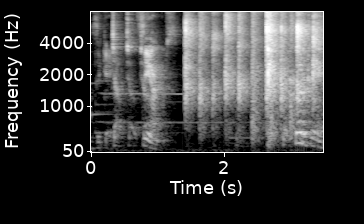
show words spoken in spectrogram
Así que Chao, chao, chao. síganos. Corte.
